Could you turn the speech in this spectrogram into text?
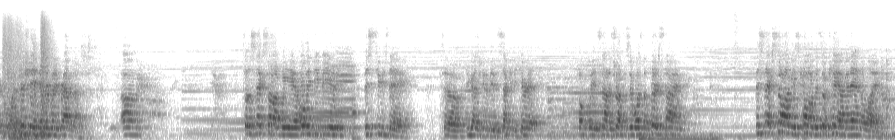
Very cool. I appreciate everybody for having us. Um, so this next song we uh, only debuted this Tuesday, so you guys are going to be the second to hear it. Hopefully it's not as rough as it was the first time. This next song is called It's Okay, I'm an Andalite.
